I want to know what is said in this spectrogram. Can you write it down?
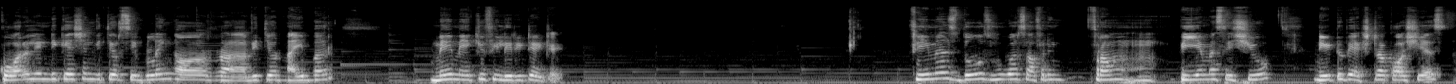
quarrel indication with your sibling or uh, with your neighbor may make you feel irritated. Females, those who are suffering from PMS issue need to be extra cautious.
